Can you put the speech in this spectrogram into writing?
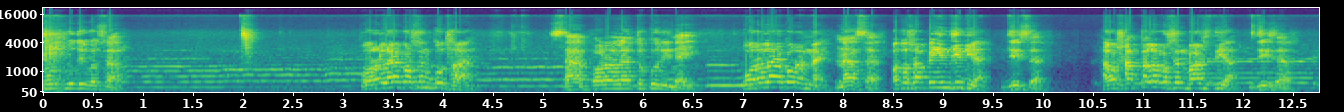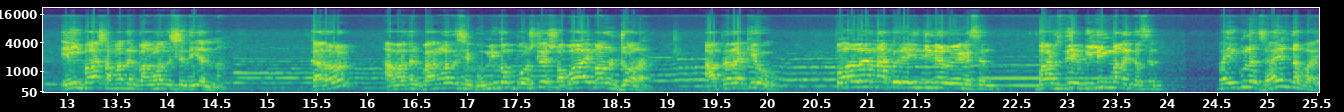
মজবুত হইব স্যার। পড়ালেখা করছেন কোথায়? স্যার পড়ালেখা তো করি নাই। পড়ালেখা করেন নাই? না স্যার। অথচ আপনি ইঞ্জিনিয়ার জি স্যার। হ্যাঁ সাততলা করছেন বাস দিয়া? জি স্যার। এই বাস আমাদের বাংলাদেশে দিয়েন না। কারণ আমাদের বাংলাদেশে ভূমিকম্প আসলে সবাই মানুষ ডরায় আপনারা কেউ পড়ালেখা না করে ইঞ্জিনিয়ার হয়ে গেছেন বাস দিয়ে বিল্ডিং বানাইতেছেন। ভাই এগুলো যায়েন না ভাই।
